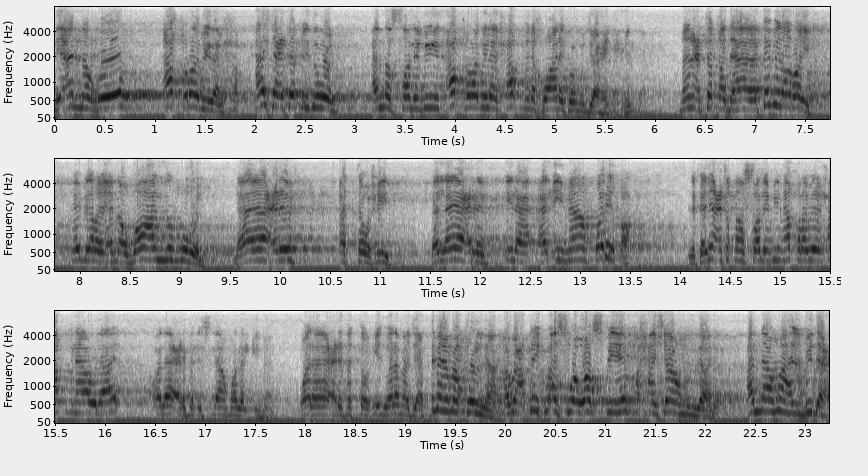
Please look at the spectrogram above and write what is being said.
لأن الروم أقرب إلى الحق. هل تعتقدون أن الصليبيين أقرب إلى الحق من إخوانكم المجاهدين؟ من اعتقد هذا فبلا ريب فبلا ريب أنه ضال مضل لا يعرف التوحيد بل لا يعرف إلى الإيمان طريقة إذا كان يعتقد الصليبيين أقرب إلى الحق من هؤلاء ولا يعرف الإسلام ولا الإيمان ولا يعرف التوحيد ولا ما جاء. مهما قلنا أو أعطيكم أسوأ وصفهم وحاشاهم من ذلك. أنهم أهل بدع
